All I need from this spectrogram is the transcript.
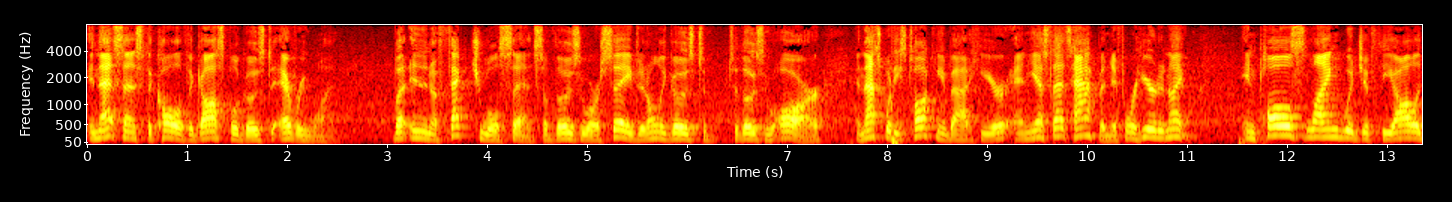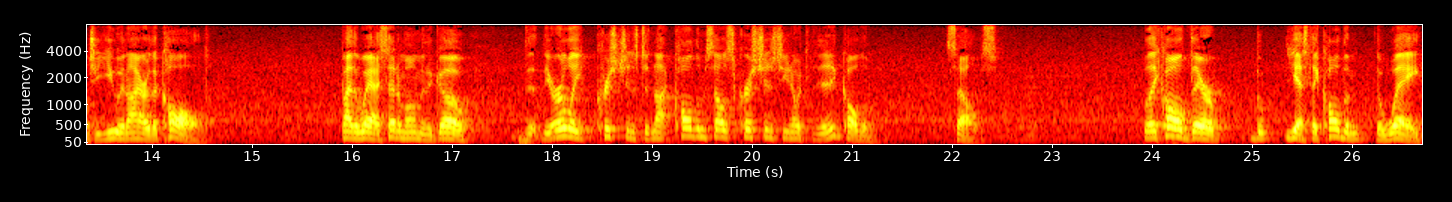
In that sense, the call of the gospel goes to everyone. But in an effectual sense of those who are saved, it only goes to, to those who are. And that's what he's talking about here. And yes, that's happened. If we're here tonight, in Paul's language of theology, you and I are the called. By the way, I said a moment ago, the, the early Christians did not call themselves Christians. Do you know what they did call themselves? Well, they called their, the, yes, they called them the way.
